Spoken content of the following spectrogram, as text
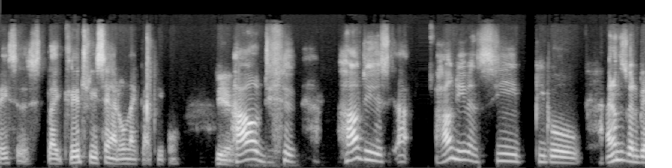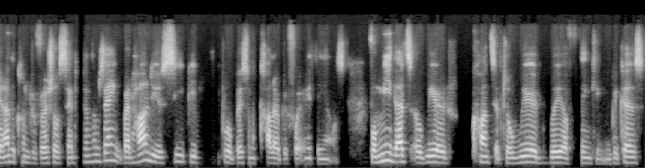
racist, like literally saying, I don't like black people Yeah. how do you, how do you how do you even see people i know this is going to be another controversial sentence i'm saying but how do you see people based on color before anything else for me that's a weird concept a weird way of thinking because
